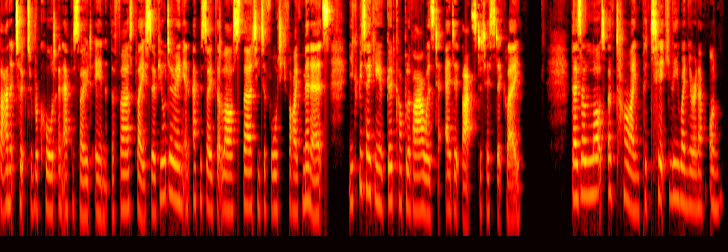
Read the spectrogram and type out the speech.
than it took to record an episode in the first place. So if you're doing an episode that lasts 30 to 45 minutes, you could be taking a good couple of hours to edit that statistically there's a lot of time, particularly when you're on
